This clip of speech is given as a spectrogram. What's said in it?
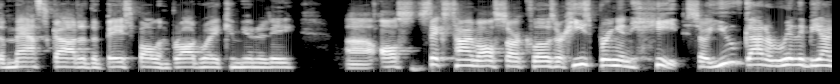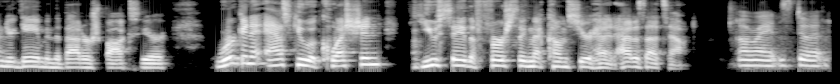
the mascot of the baseball and Broadway community uh, all six-time All-Star closer. He's bringing heat, so you've got to really be on your game in the batter's box here. We're going to ask you a question. You say the first thing that comes to your head. How does that sound? All right, let's do it.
